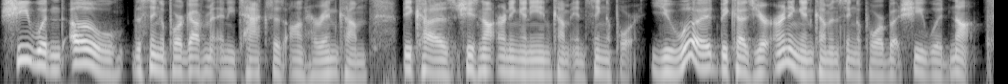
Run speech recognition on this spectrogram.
she wouldn't owe the Singapore government any taxes on her income because she's not earning any income in Singapore. You would because you're earning income in Singapore, but she would not.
